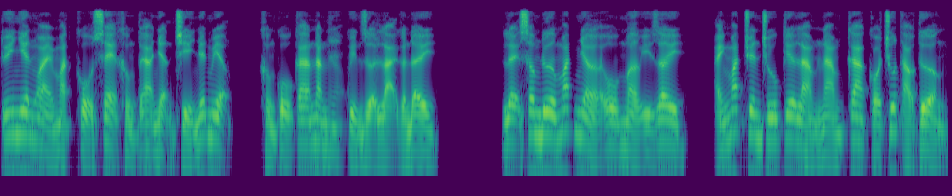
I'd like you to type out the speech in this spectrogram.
Tuy nhiên ngoài mặt cổ xe khổng ta nhận chỉ nhất miệng, khổng cổ ca năn quỷ dựa lại gần đây. Lệ Sâm đưa mắt nhở ô mờ ý dây, ánh mắt chuyên chú kia làm Nam ca có chút ảo tưởng,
